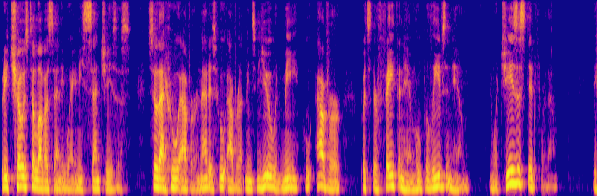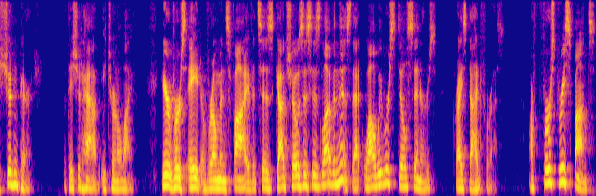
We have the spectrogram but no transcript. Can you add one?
But he chose to love us anyway, and he sent Jesus so that whoever, and that is whoever, that means you and me, whoever puts their faith in him, who believes in him, and what Jesus did for them, they shouldn't perish, but they should have eternal life. Here, verse 8 of Romans 5, it says, God shows us his love in this, that while we were still sinners, Christ died for us. Our first response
